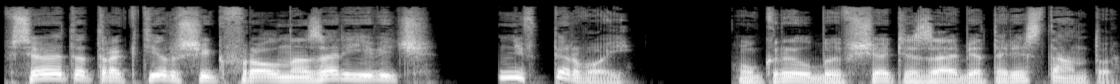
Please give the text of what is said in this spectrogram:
Все это трактирщик Фрол Назарьевич не впервой укрыл бы в счете за обед арестанту.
